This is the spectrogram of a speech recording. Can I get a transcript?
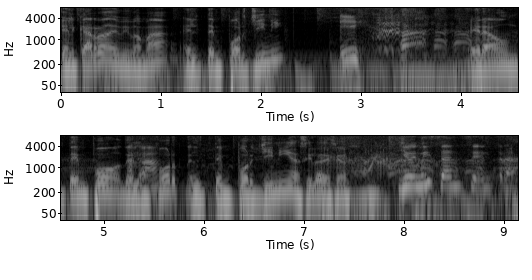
el carro de mi mamá, el Temporgini. Y Era un tempo de la. Ford, el Temporgini, así lo decían. yo Nissan Sentra.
